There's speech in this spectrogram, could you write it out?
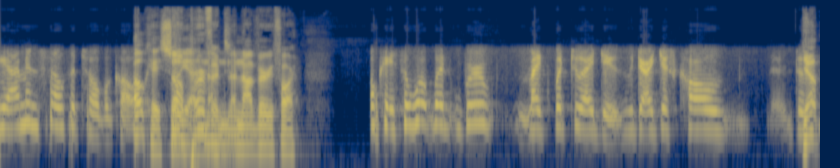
Yeah, I'm in South Etobicoke. Okay, so oh, yeah, perfect. N- not very far. Okay, so what? would We're like, what do I do? Do I just call? The, yep.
